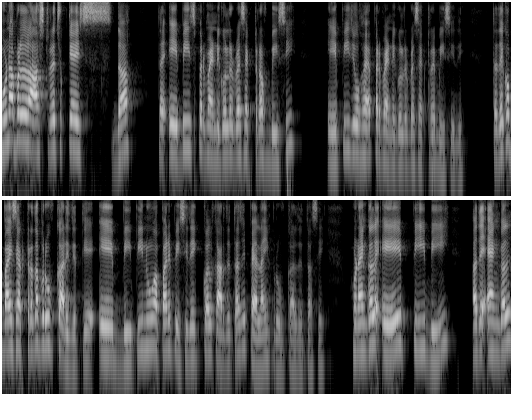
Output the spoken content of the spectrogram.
ਹੁਣ ਆਪਣਾ ਲਾਸਟ ਰਹਿ ਚੁੱਕਿਆ ਇਸ ਦਾ, ਤਾਂ AP is perpendicular bisector of BC AP ਜੋ ਹੈ ਪਰਪੈਂਡੀਕੂਲਰ ਬਾਈਸੈਕਟਰ ਹੈ ਬੀਸੀ ਦੀ। ਤਾਂ ਦੇਖੋ ਬਾਈ ਸੈਕਟਰ ਦਾ ਪ੍ਰੂਫ ਕਰ ਹੀ ਦਿੱਤੀ ਹੈ। ਏ ਬੀਪੀ ਨੂੰ ਆਪਾਂ ਨੇ ਪੀਸੀ ਦੇ ਇਕੁਅਲ ਕਰ ਦਿੱਤਾ ਸੀ, ਪਹਿਲਾਂ ਹੀ ਪ੍ਰੂਫ ਕਰ ਦਿੱਤਾ ਸੀ। ਹੁਣ ਐਂਗਲ ਏਪੀਬੀ ਅਤੇ ਐਂਗਲ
